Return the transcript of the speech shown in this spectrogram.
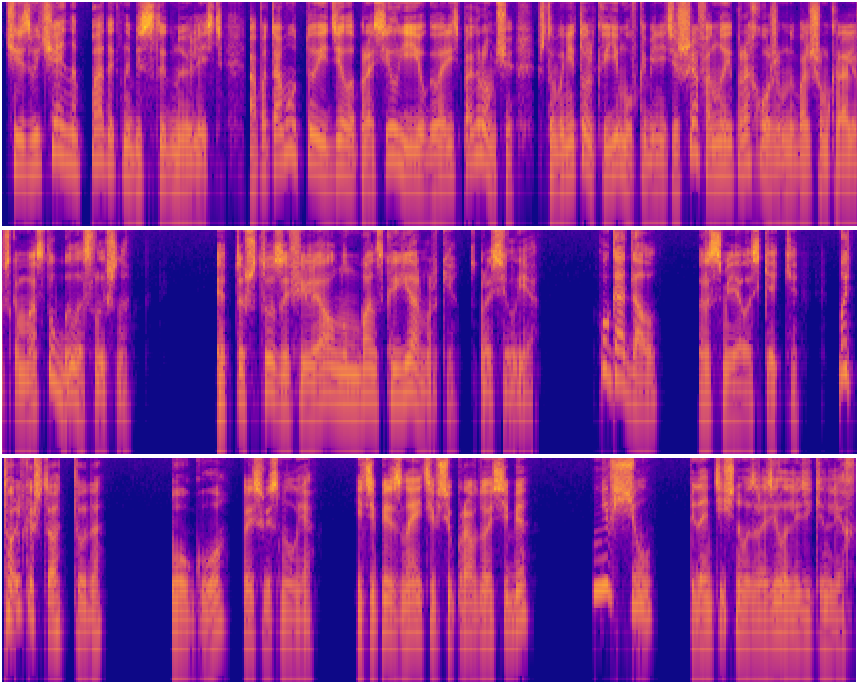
чрезвычайно падок на бесстыдную лесть, а потому то и дело просил ее говорить погромче, чтобы не только ему в кабинете шефа, но и прохожим на Большом Королевском мосту было слышно. «Это что за филиал Нумбанской ярмарки?» — спросил я. «Угадал», — рассмеялась Кекки. «Мы только что оттуда». «Ого!» — присвистнул я. «И теперь знаете всю правду о себе?» «Не всю», — педантично возразила леди Кинлех.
